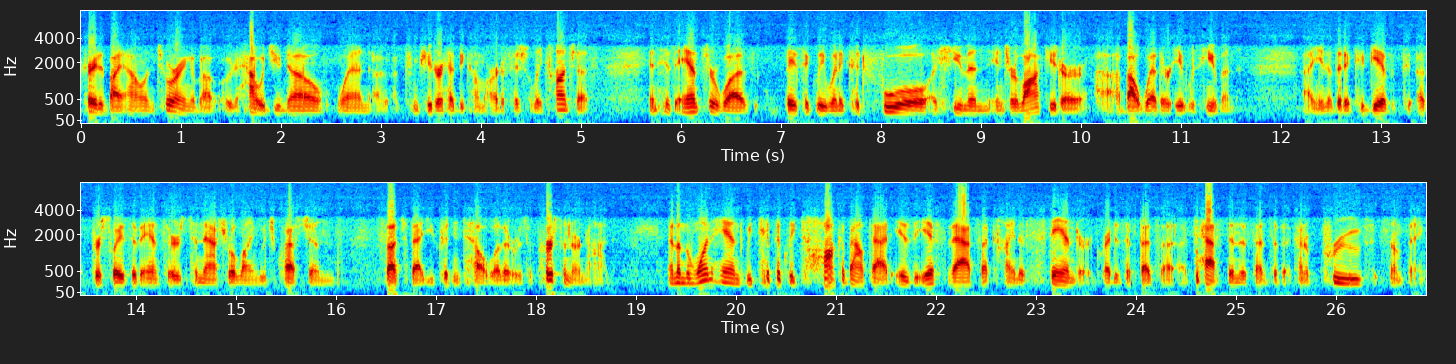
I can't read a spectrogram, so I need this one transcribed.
created by Alan Turing about how would you know when a, a computer had become artificially conscious, and his answer was basically when it could fool a human interlocutor uh, about whether it was human. Uh, you know that it could give uh, persuasive answers to natural language questions, such that you couldn't tell whether it was a person or not. And on the one hand, we typically talk about that as if that's a kind of standard, right? As if that's a, a test in the sense of it kind of proves something.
